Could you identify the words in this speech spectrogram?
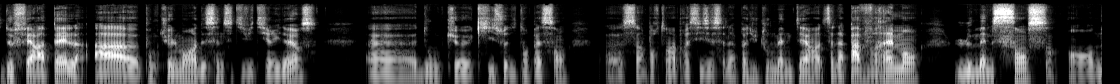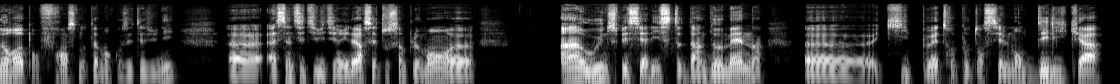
de faire appel à euh, ponctuellement à des sensitivity readers, euh, donc euh, qui, soit dit en passant, c'est important à préciser, ça n'a pas du tout le même terme, ça n'a pas vraiment le même sens en Europe, en France notamment qu'aux États-Unis. un sensitivity reader, c'est tout simplement un ou une spécialiste d'un domaine qui peut être potentiellement délicat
